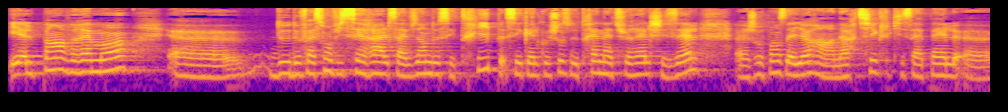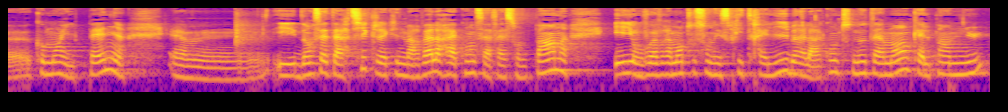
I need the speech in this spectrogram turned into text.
et elle peint vraiment euh, de, façon viscérale. Ça vient de ses tripes, c'est quelque chose de très naturel chez elle. Euh, je repense d'ailleurs à un article qui s'appelle euh, Comment il peigne. Euh, et dans cet article, Jacqueline Marval raconte sa façon de peindre et on voit vraiment tout son esprit très libre. Elle raconte notamment qu'elle peint nue,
